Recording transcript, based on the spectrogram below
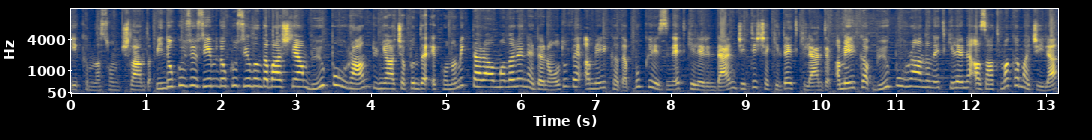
yıkımla sonuçlandı. 1929 yılında başlayan büyük buhran dünya çapında ekonomik daralmalara neden oldu ve Amerika'da bu krizin etkilerinden ciddi şekilde etkilendi. Amerika büyük buhranın etkilerini azaltmak amacıyla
